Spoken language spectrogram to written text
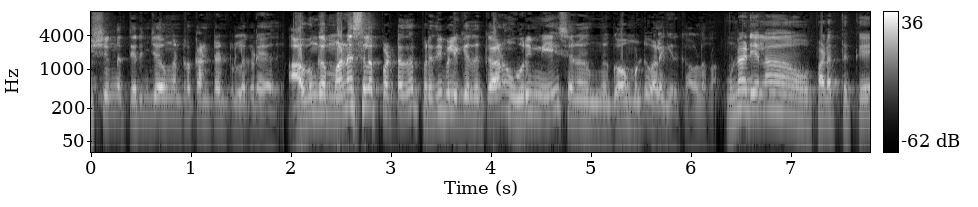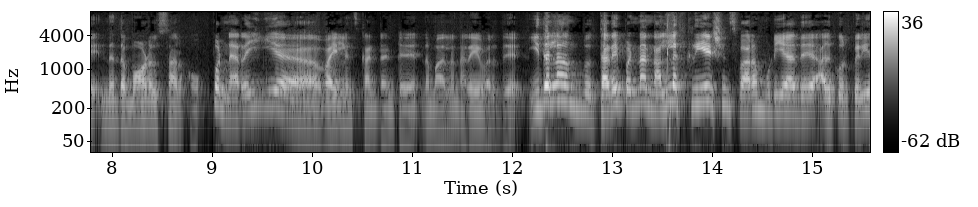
விஷயங்களும் தெரிஞ்சவங்கன்ற கண்டென்ட் உள்ள கிடையாது. அவங்க மனசில் பட்டதை பிரதிபலிக்கிறதுக்கான உரிமையை கவர்மெண்ட் வழங்கியிருக்கு அவ்வளோதான் முன்னாடியெல்லாம் படத்துக்கு இந்தந்த மாடல்ஸ் தான் இருக்கும். இப்போ நிறைய வைலன்ஸ் கண்டென்ட் இந்த மாதிரிலாம் நிறைய வருது. இதெல்லாம் தடை பண்ணால் நல்ல கிரியேஷன்ஸ் வர முடியாது. அதுக்கு ஒரு பெரிய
